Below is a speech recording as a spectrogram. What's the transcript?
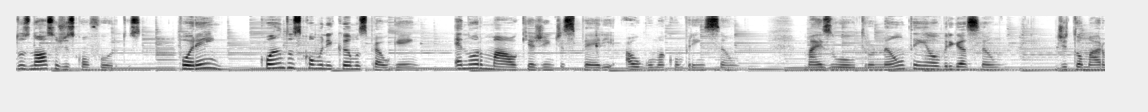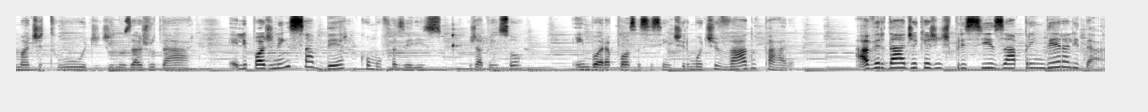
dos nossos desconfortos. Porém, quando os comunicamos para alguém, é normal que a gente espere alguma compreensão, mas o outro não tem a obrigação de tomar uma atitude, de nos ajudar. Ele pode nem saber como fazer isso. Já pensou? Embora possa se sentir motivado para. A verdade é que a gente precisa aprender a lidar,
